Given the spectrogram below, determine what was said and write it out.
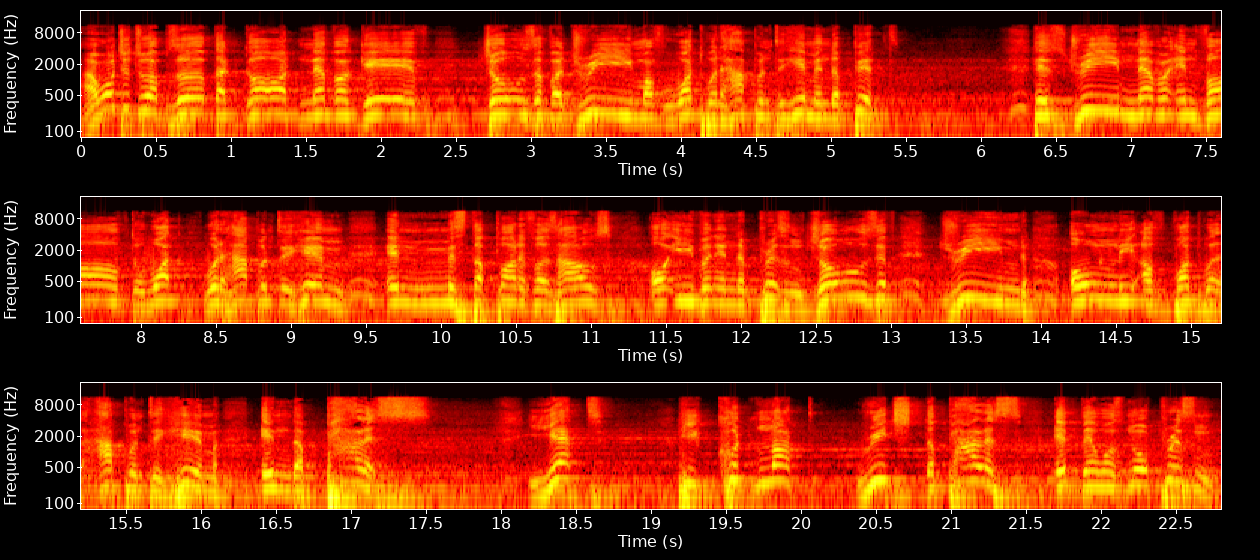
I want you to observe that God never gave Joseph a dream of what would happen to him in the pit. His dream never involved what would happen to him in Mr. Potiphar's house or even in the prison. Joseph dreamed only of what will happen to him in the palace. Yet, he could not reach the palace if there was no prison.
